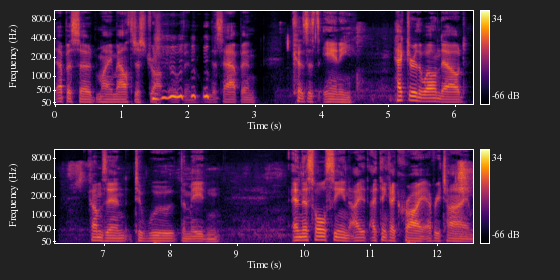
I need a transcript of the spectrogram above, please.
episode my mouth just dropped open when this happened because it's annie. Hector the well endowed comes in to woo the maiden and this whole scene, I, I think I cry every time,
